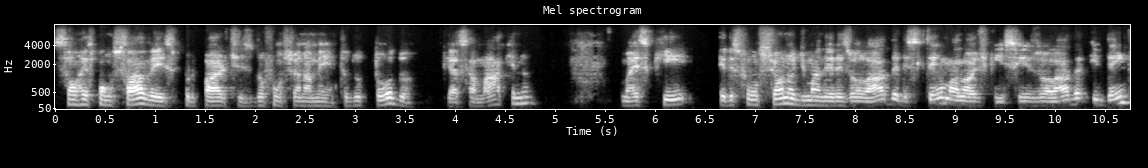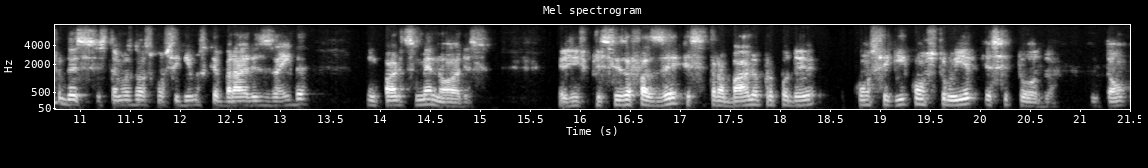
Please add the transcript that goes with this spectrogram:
são responsáveis por partes do funcionamento do todo, que é essa máquina, mas que eles funcionam de maneira isolada, eles têm uma lógica em si isolada, e dentro desses sistemas nós conseguimos quebrar eles ainda em partes menores. E a gente precisa fazer esse trabalho para poder conseguir construir esse todo. Então,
